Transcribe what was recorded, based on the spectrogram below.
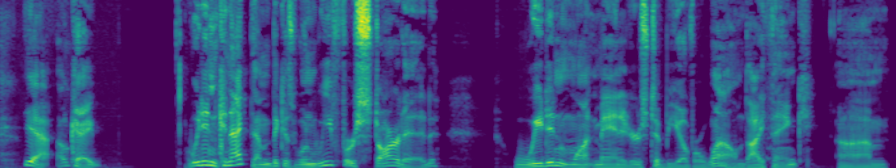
yeah, okay we didn't connect them because when we first started, we didn't want managers to be overwhelmed. I think um,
